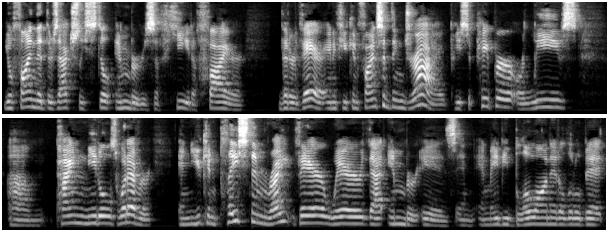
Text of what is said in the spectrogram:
you'll find that there's actually still embers of heat, of fire that are there. And if you can find something dry, piece of paper or leaves, um, pine needles, whatever, and you can place them right there where that ember is and, and maybe blow on it a little bit,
